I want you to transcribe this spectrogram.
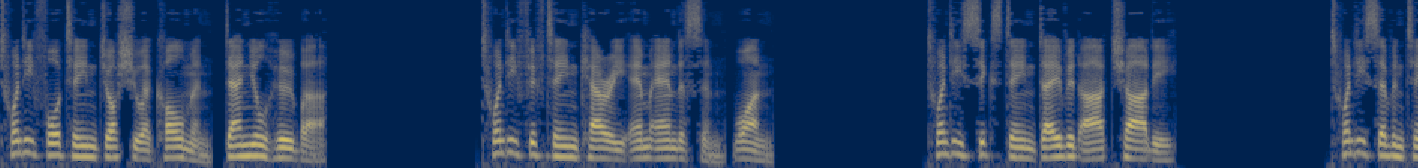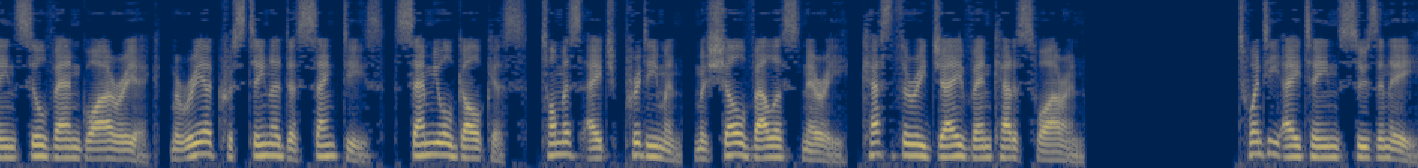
2014 Joshua Coleman, Daniel Huber 2015 Carrie M. Anderson 1. 2016 David R. Ciardi 2017 Sylvain Guiriec, Maria Cristina de Sanctis, Samuel Gulkis, Thomas H. Prettyman, Michelle Vallisneri, Kasthuri J. Venkateswaran 2018 Susan E.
